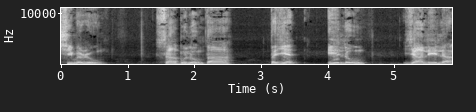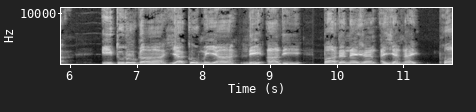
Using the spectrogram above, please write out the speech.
ရှိမရုံဇာဘူးလုံသားတရက်အေလုံယာလေလဤသူတို့ကယာကုပ်မယားလေအာသည်ပါဒနေရန်အရ၌ဖွာ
